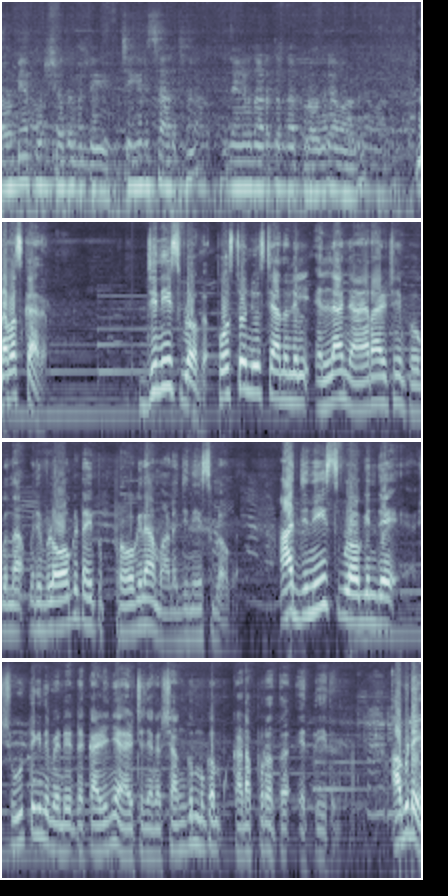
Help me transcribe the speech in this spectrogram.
സൗമ്യ പുരുഷോത്തമന്റെ ചികിത്സാർത്ഥം ഞങ്ങൾ നടത്തുന്ന പ്രോഗ്രാമാണ്. നമസ്കാരം. ജിനീസ് വ്ലോഗ് പോസ്റ്റോ ന്യൂസ് ചാനലിൽ എല്ലാ ഞായറാഴ്ചയും പോകുന്ന ഒരു വ്ലോഗ് ടൈപ്പ് പ്രോഗ്രാമാണ് ജിനീസ് വ്ലോഗ് ആ ജിനീസ് വ്ലോഗിന്റെ ഷൂട്ടിങ്ങിന് വേണ്ടിയിട്ട് കഴിഞ്ഞ ആഴ്ച ഞങ്ങൾ ശംഖുമുഖം കടപ്പുറത്ത് എത്തിയിരുന്നു. അവിടെ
